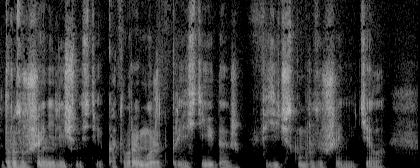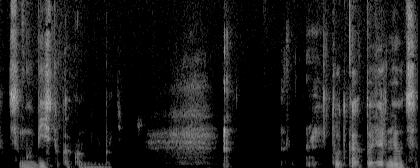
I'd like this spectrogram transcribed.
до разрушения личности, которое может привести даже физическому разрушению тела, самоубийству какому-нибудь. Тут как повернется.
